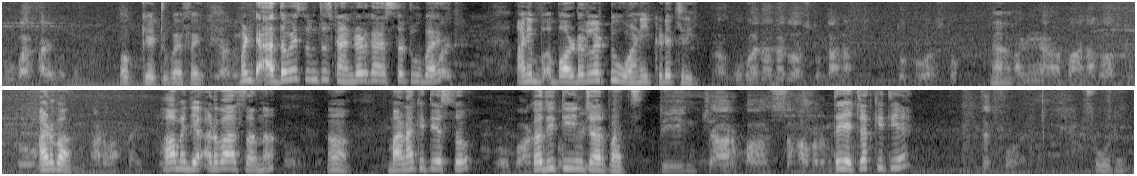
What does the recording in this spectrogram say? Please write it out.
टू बाय फाईव्ह होतं. ओके टू बाय फाईव्ह पण अदरवाईज तुमचं स्टँडर्ड काय असतं टू बाय आणि बॉर्डरला टू आणि इकडे थ्री उभा धागा जो असतो ताना तो टू असतो. हा. आणि अं, बाणा जो असतो तो आडवा. आडवा हा म्हणजे आडवा असा ना? हो. हा. बाणा किती असतो? हो, बाणा कधी असतो तीन three. चार पाच? तीन चार पाच सहा पर्यंत. तर याच्यात किती आहे? त्याच्यात फोर आहे. फोर आहे.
